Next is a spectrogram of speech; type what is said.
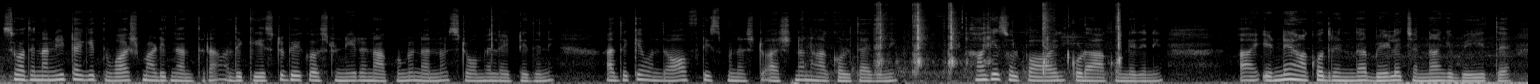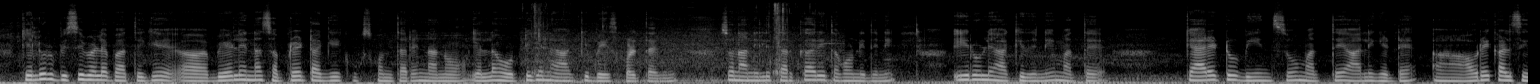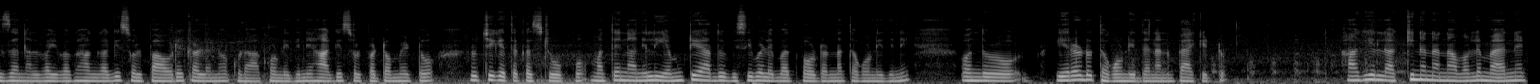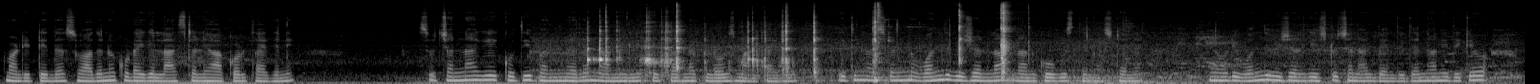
ಸೊ, ಅದನ್ನು ನೀಟಾಗಿ ವಾಶ್ ಮಾಡಿದ ನಂತರ ಅದಕ್ಕೆ ಎಷ್ಟು ಬೇಕೋ ಅಷ್ಟು ನೀರನ್ನು ಹಾಕ್ಕೊಂಡು ನಾನು ಸ್ಟವ್ ಮೇಲೆ ಇಟ್ಟಿದ್ದೀನಿ. ಅದಕ್ಕೆ ಒಂದು ಹಾಫ್ ಟೀ ಸ್ಪೂನಷ್ಟು ಅರ್ಶಿನ ಹಾಕ್ಕೊಳ್ತಾ ಇದ್ದೀನಿ. ಹಾಗೆ ಸ್ವಲ್ಪ ಆಯಿಲ್ ಕೂಡ ಹಾಕ್ಕೊಂಡಿದ್ದೀನಿ ಆ, ಎಣ್ಣೆ ಹಾಕೋದ್ರಿಂದ ಬೇಳೆ ಚೆನ್ನಾಗಿ ಬೇಯುತ್ತೆ. ಕೆಲವರು ಬಿಸಿಬೇಳೆ ಬಾತಿಗೆ ಬೇಳೆನ ಸಪ್ರೇಟಾಗಿ ಕೂಗಿಸ್ಕೊತಾರೆ. ನಾನು ಎಲ್ಲ ಒಟ್ಟಿಗೆ ಹಾಕಿ ಬೇಯಿಸ್ಕೊಳ್ತಾ ಇದ್ದೀನಿ. ಸೊ ನಾನಿಲ್ಲಿ ತರಕಾರಿ ತೊಗೊಂಡಿದ್ದೀನಿ. ಈರುಳ್ಳಿ ಹಾಕಿದ್ದೀನಿ, ಮತ್ತು ಕ್ಯಾರೆಟು, ಬೀನ್ಸು ಮತ್ತು ಆಲೂಗೆಡ್ಡೆ ಅವರೆಕಾಳು ಸೀಸನ್ ಅಲ್ವಾ ಇವಾಗ? ಹಾಗಾಗಿ ಸ್ವಲ್ಪ ಅವರೆಕಾಳನ್ನು ಕೂಡ ಹಾಕ್ಕೊಂಡಿದ್ದೀನಿ ಹಾಗೆ ಸ್ವಲ್ಪ ಟೊಮೆಟೊ, ರುಚಿಗೆ ತಕ್ಕಷ್ಟು ಉಪ್ಪು ಮತ್ತು ನಾನಿಲ್ಲಿ ಎಂ ಟಿ ಆರ್ದು ಬಿಸಿಬೇಳೆಬಾತ್ ಪೌಡರ್ನ ತೊಗೊಂಡಿದ್ದೀನಿ. ಒಂದು ಎರಡು ತೊಗೊಂಡಿದ್ದೆ ನಾನು ಪ್ಯಾಕೆಟು ಹಾಗೆ ಇಲ್ಲಿ ಅಕ್ಕಿನ ನಾನು ಆವಾಗಲೇ ಮ್ಯಾರಿನೇಟ್ ಮಾಡಿಟ್ಟಿದ್ದೆ, ಸೊ ಅದನ್ನು ಕೂಡ ಈಗ ಲಾಸ್ಟಲ್ಲಿ ಹಾಕ್ಕೊಳ್ತಾ ಇದ್ದೀನಿ. ಸೊ ಚೆನ್ನಾಗಿ ಕುದಿ ಬಂದಮೇಲೆ ನಾನು ಇಲ್ಲಿ ಕುಕ್ಕರ್ನ ಕ್ಲೋಸ್ ಮಾಡ್ತಾಯಿದ್ದೀನಿ ಇದನ್ನು ಅಷ್ಟನ್ನು ಒಂದು ವಿಷಲ್ನ ನಾನು ಕೂಗಿಸ್ತೀನಿ ಅಷ್ಟೇ ನೋಡಿ, ಒಂದು ವಿಷಲ್ಗೆ ಇಷ್ಟು ಚೆನ್ನಾಗಿ ಬೆಂದಿದೆ. ನಾನು ಇದಕ್ಕೆ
